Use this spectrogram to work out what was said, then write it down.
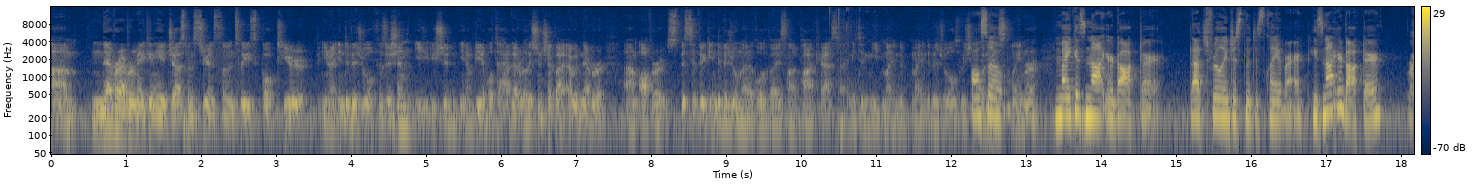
Um, never ever make any adjustments to your insulin until you spoke to your you know individual physician. You, you should you know be able to have that relationship. I, I would never um, offer specific individual medical advice on a podcast. I need to meet my my individuals. We should put Also- a disclaimer. Mike is not your doctor. That's really just the disclaimer. He's not your doctor.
